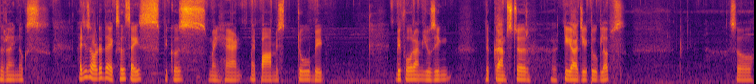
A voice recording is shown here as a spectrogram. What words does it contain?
the Rynox. I just ordered the XL size because my hand, my palm is too big. Before I'm using the Cramster uh, TRG2 gloves. So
